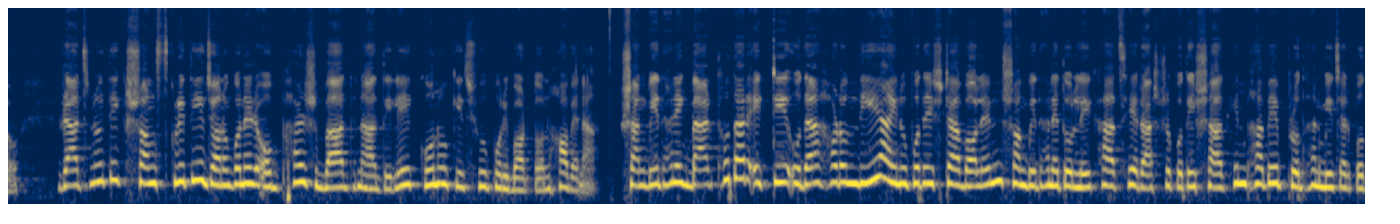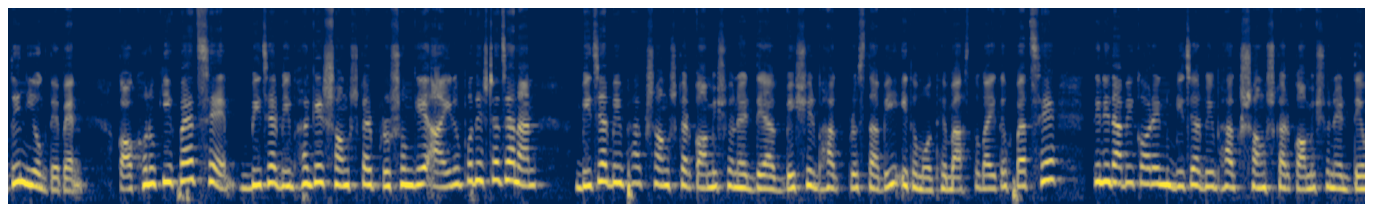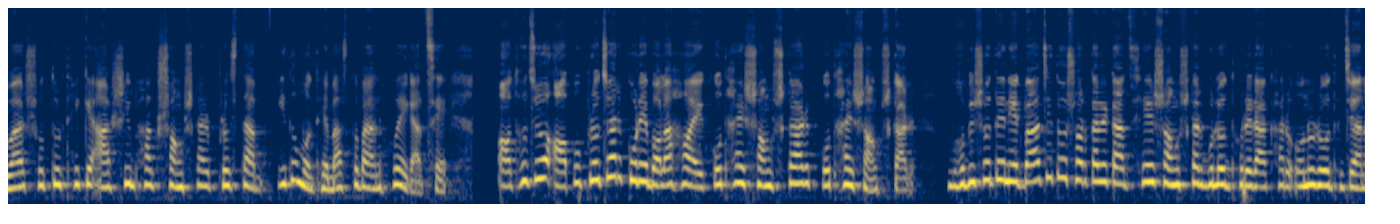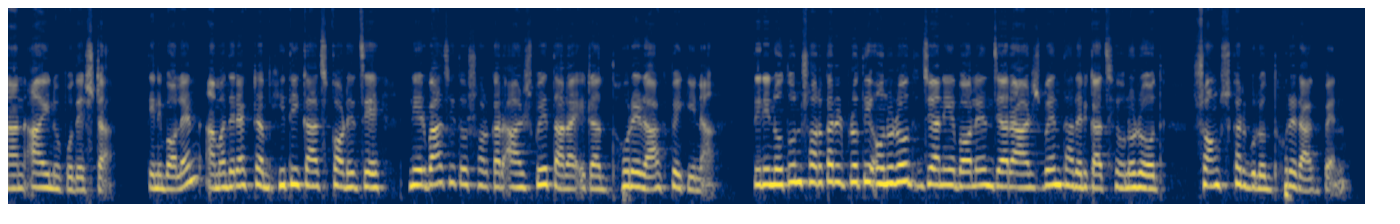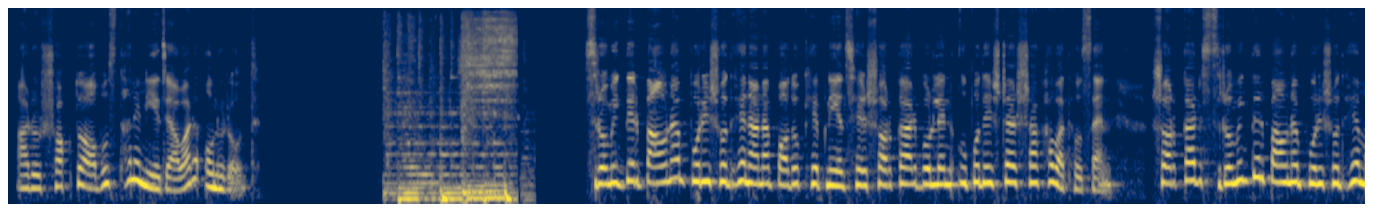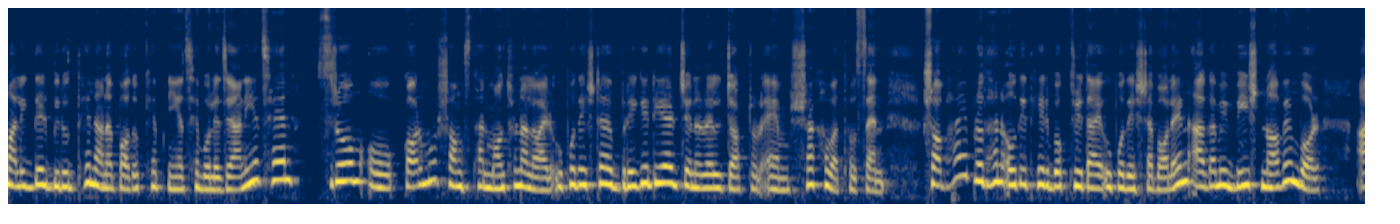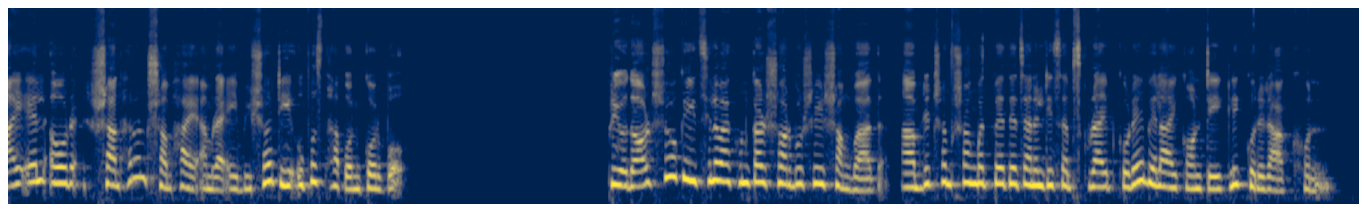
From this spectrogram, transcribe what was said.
রাজনৈতিক সংস্কৃতি জনগণের অভ্যাস বাদ না দিলে কোনো কিছু পরিবর্তন হবে না। সাংবিধানিক ব্যর্থতার একটি উদাহরণ দিয়ে আইন উপদেষ্টা বলেন, সংবিধানে তো লেখা আছে, রাষ্ট্রপতি স্বাধীনভাবে প্রধান বিচারপতি নিয়োগ দেবেন। কখনো কি হয়েছে? বিচার বিভাগের সংস্কার প্রসঙ্গে আইন উপদেষ্টা জানান, বিচার বিভাগ সংস্কার কমিশনের দেয়া বেশিরভাগ প্রস্তাবই ইতোমধ্যে বাস্তবায়িত হয়েছে। তিনি দাবি করেন, বিচার বিভাগ সংস্কার কমিশনের দেওয়া সত্তর থেকে আশি ভাগ সংস্কার প্রস্তাব ইতোমধ্যে বাস্তবায়ন হয়ে গেছে। অথচ অপপ্রচার করে বলা হয়, কোথায় সংস্কার কোথায় সংস্কার। ভবিষ্যতে নির্বাচিত সরকারের কাছে সংস্কারগুলো ধরে রাখার অনুরোধ জানান আইন উপদেষ্টা। তিনি বলেন, আমাদের একটা ভীতি কাজ করে যে নির্বাচিত সরকার আসবে, তারা এটা ধরে রাখবে কিনা তিনি নতুন সরকারের প্রতি অনুরোধ জানিয়ে বলেন, যারা আসবেন, তাদের কাছে অনুরোধ, সংস্কারগুলো ধরে রাখবেন। আরও শক্ত অবস্থানে নিয়ে যাওয়ার অনুরোধ। শ্রমিকদের পাওনা পরিশোধে নানা পদক্ষেপ নিয়েছে সরকার, বললেন উপদেষ্টা শাখাওয়াত হোসেন। সরকার শ্রমিকদের পাওনা পরিশোধে মালিকদের বিরুদ্ধে নানা পদক্ষেপ নিয়েছে বলে জানিয়েছেন শ্রম ও কর্মসংস্থান মন্ত্রণালয়ের উপদেষ্টা brigadier general doctor M Shakhawat Hossain. সভায় প্রধান অতিথির বক্তৃতায় উপদেষ্টা বলেন, আগামী বিশ নভেম্বর আইএলওর সাধারণ সভায় আমরা এই বিষয়টি উপস্থাপন করব। প্রিয় দর্শক, এই ছিল এখনকার সর্বশেষ সংবাদ। আপডেট সব সংবাদ পেতে চ্যানেলটি সাবস্ক্রাইব করে বেল আইকনটি ক্লিক করে রাখুন।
